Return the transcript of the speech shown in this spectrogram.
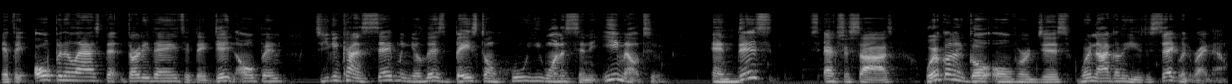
if they open the last 30 days, if they didn't open. So you can kind of segment your list based on who you want to send an email to. And this exercise, we're going to go over just, we're not going to use the segment right now.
